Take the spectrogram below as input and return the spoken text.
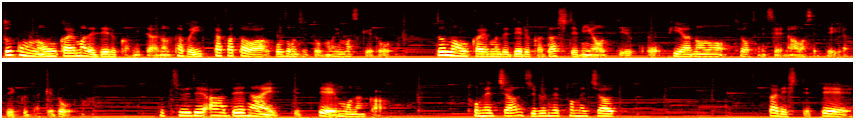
どこの音階まで出るかみたいな多分言った方はご存知と思いますけど、どの音階まで出るか出してみようっていう、こう、ピアノの翔先生に合わせてやっていくんだけど、途中で、あ、出ないって言って、もうなんか、止めちゃう自分で止めちゃうたりしてて、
